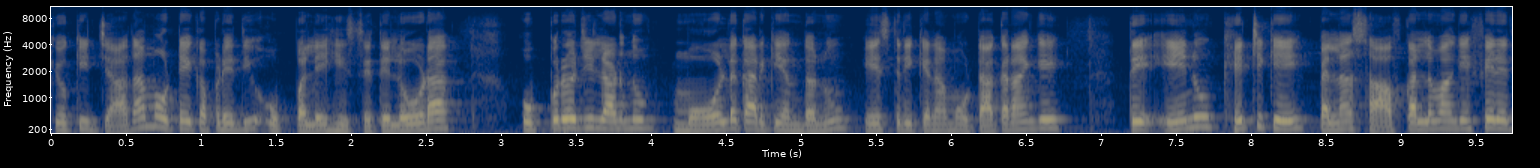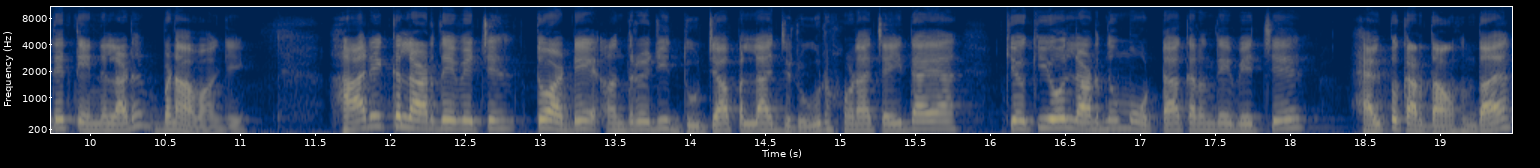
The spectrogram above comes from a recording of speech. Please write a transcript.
ਕਿਉਂਕਿ ਜ਼ਿਆਦਾ ਮੋਟੇ ਕਪੜੇ ਦੀ ਉੱਪਰਲੇ ਹਿੱਸੇ ਤੇ ਲੋੜ ਆ। ਉੱਪਰੋਂ ਜੀ ਲੜ ਨੂੰ ਮੋਲਡ ਕਰਕੇ ਅੰਦਰ ਨੂੰ ਇਸ ਤਰੀਕੇ ਨਾਲ ਮੋਟਾ ਕਰਾਂਗੇ। ਤੇ ਇਹਨੂੰ ਖਿੱਚ ਕੇ ਪਹਿਲਾਂ ਸਾਫ਼ ਕਰ ਲਵਾਂਗੇ, ਫਿਰ ਇਹਦੇ ਤਿੰਨ ਲੜ ਬਣਾਵਾਂਗੇ। ਹਰ ਇੱਕ ਲੜ ਦੇ ਵਿੱਚ ਤੁਹਾਡੇ ਅੰਦਰੋਂ ਜੀ ਦੂਜਾ ਪੱਲਾ ਜ਼ਰੂਰ ਹੋਣਾ ਚਾਹੀਦਾ ਆ, ਕਿਉਂਕਿ ਉਹ ਲੜ ਨੂੰ ਮੋਟਾ ਕਰਨ ਦੇ ਵਿੱਚ ਹੈਲਪ ਕਰਦਾ ਹੁੰਦਾ। ਹੈ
